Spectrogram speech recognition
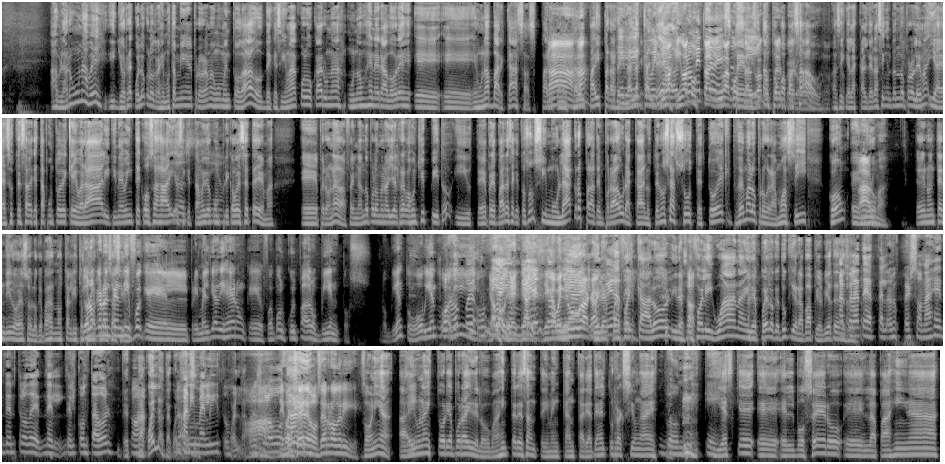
hablaron una vez y yo recuerdo que lo trajimos también en el programa en un momento dado de que se iban a colocar unas, unos generadores eh, eh, en unas barcazas para Ah, conectar ajá. el país para arreglar el las calderas Iba a costar, iba a costar, pero sí. eso tampoco ha pasado. pero- Así que las calderas siguen dando problemas y a eso usted sabe que está a punto de quebrar y tiene 20 cosas ahí, así que está medio mío. complicado ese tema. Eh, pero nada, Fernando por lo menos ayer rebajó un chispito y usted prepárese que estos son simulacros para la temporada de huracán. Usted no se asuste, esto es, FEMA lo programó así con el Claro. Luma. Usted no ha entendido eso, lo que pasa es que no está listo Yo para lo que no entendí fue que el primer día dijeron que fue por culpa de los vientos. Los vientos, hubo vientos No, aquí. pues, día hay ya- ya- viento, llega a venir un un día hay huracán. Y después fue el calor, y después Exacto. fue la iguana, y después lo que tú quieras, papi, olvídate de eso. Acuérdate, hasta los personajes dentro de- del, del contador. ¿Te, te los- acuerdas? ¿Te Los acuerdas? eso? animalitos. Acuerdas? eso lo Ah, de. José, de José Rodríguez. Sonia, hay Sí. una historia por ahí de lo más interesante y me encantaría tener tu reacción a esto. ¿Dónde? ¿Qué? Y es que eh, el vocero eh, en la página,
